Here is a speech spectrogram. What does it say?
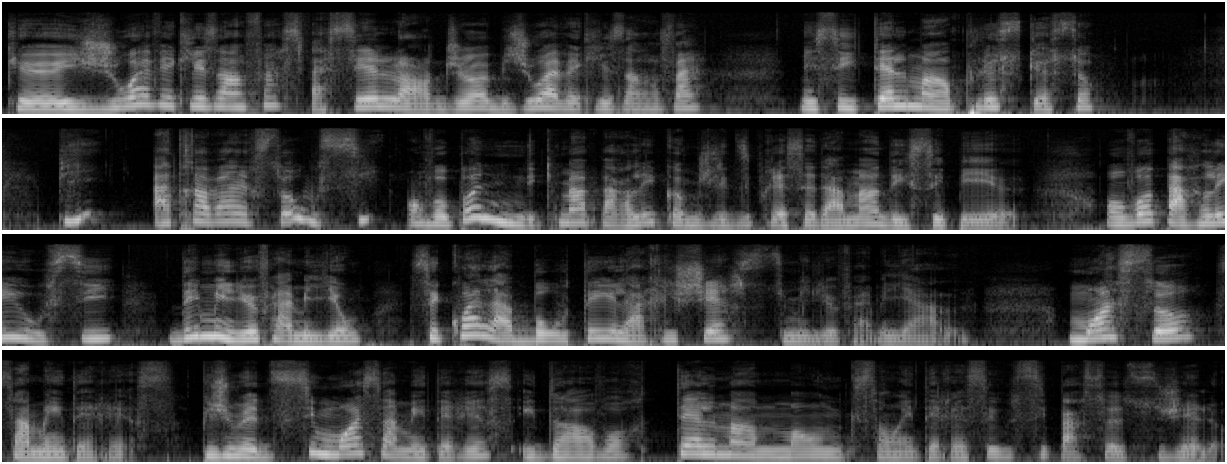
qu'ils jouent avec les enfants, c'est facile, leur job, ils jouent avec les enfants. Mais c'est tellement plus que ça. Puis, à travers ça aussi, on va pas uniquement parler, comme je l'ai dit précédemment, des CPE. On va parler aussi des milieux familiaux. C'est quoi la beauté et la richesse du milieu familial? Moi, ça, ça m'intéresse. Puis je me dis, si moi, ça m'intéresse, il doit y avoir tellement de monde qui sont intéressés aussi par ce sujet-là.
